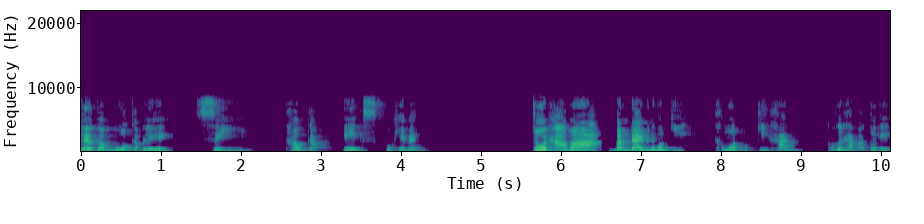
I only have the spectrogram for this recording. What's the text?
แล้วก็บวกกับเลขสี่เท่ากับ x โอเคไหมโจทย์ถามว่าบันไดมีทั้งหมดกี่ ทั้งหมดกี่ขั้น ก็คือถามหาตัว x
